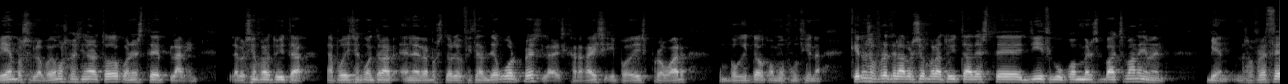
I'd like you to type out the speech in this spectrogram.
Bien, pues lo podemos gestionar todo con este plugin. La versión gratuita la podéis encontrar en el repositorio oficial de WordPress, la descargáis y podéis probar un poquito cómo funciona. ¿Qué nos ofrece la versión gratuita de este JIT WooCommerce Batch Management? Bien, nos ofrece,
